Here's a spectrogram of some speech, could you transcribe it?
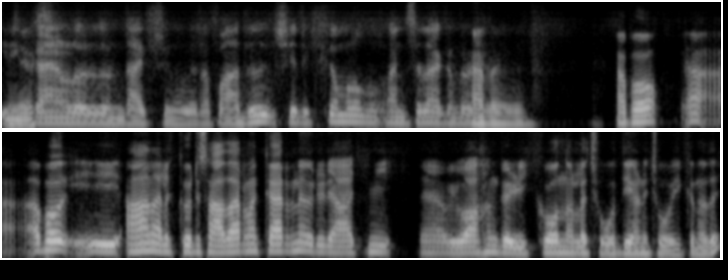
ഇരിക്കാനുള്ള ഒരു ഇത് ഉണ്ടാക്കിയത് അപ്പൊ അത് ശരിക്കും നമ്മൾ മനസ്സിലാക്കേണ്ടത് അപ്പോ അപ്പോ അപ്പോൾ അപ്പോൾ ഈ ആ നിലയ്ക്ക് ഒരു സാധാരണക്കാരന് ഒരു രാജ്ഞി വിവാഹം കഴിക്കുമോ എന്നുള്ള ചോദ്യമാണ് ചോദിക്കുന്നത്.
